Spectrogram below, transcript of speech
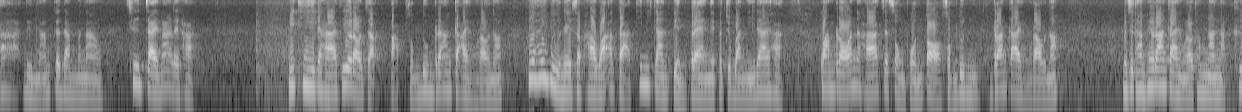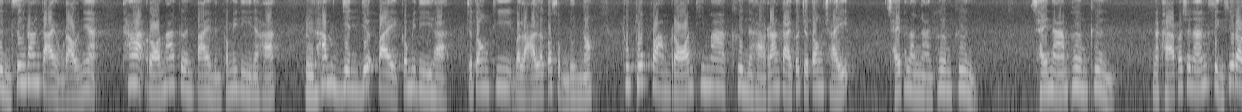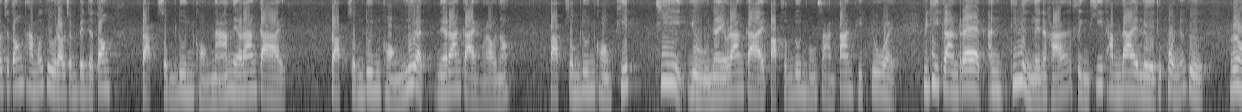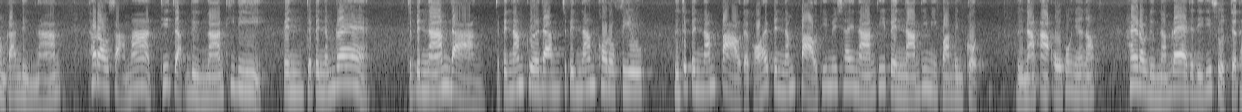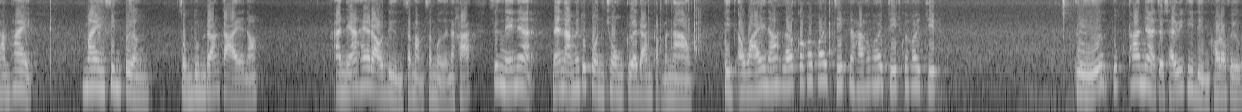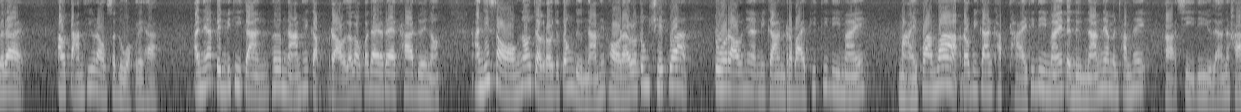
่าดื่มน้ำเกลือดำมะนาว ชื่นใจมากเลยค่ะ วิธีนะคะที่เราจะปรับสมดุลร่างกายของเราเนาะเพื่อให้อยู่ในสภาวะอากาศที่มีการเปลี่ยนแปลงในปัจจุบันนี้ได้ค่ะ ความร้อนนะคะจะส่งผลต่อสมดุลร่างกายของเราเนาะมันจะทำให้ร่างกายของเราทำงานหนักขึ้น ซึ่งร่างกายของเราเนี่ยถ้าร้อนมากเกินไปมันก็ไม่ดีนะคะ หรือถ้ามันเย็นเยอะไปก็ไม่ดีค่ะ จะต้องที่บาลานซ์แล้วก็สมดุลเนาะ ทุกๆความร้อนที่มากขึ้นนะคะร่างกายก็จะต้องใช้ใช้พลังงานเพิ่มขึ้น ใช้น้ำเพิ่มขึ้นนะคะ เพราะฉะนั้นสิ่งที่เราจะต้องทำก็คือเราจำเป็นจะต้องปรับสมดุลของน้ำในร่างกาย ปรับสมดุลของเลือดในร่างกายของเราเนาะปรับสมดุลของพิษที่อยู่ในร่างกาย ปรับสมดุลของสารต้านพิษด้วย วิธีการแรกอันที่หนึ่งเลยนะคะ สิ่งที่ทำได้เลยทุกคนก็คือเรื่องของการดื่มน้ำ ถ้าเราสามารถที่จะดื่มน้ำที่ดี เป็นจะเป็นน้ำแร่ จะเป็นน้ำด่าง จะเป็นน้ำเกลือดำจะเป็นน้ำคอโรฟิลหรือจะเป็นน้ำเปล่า แต่ขอให้เป็นน้ำเปล่าที่ไม่ใช่น้ำที่เป็นน้ำที่มีความเป็นกรดหรือน้ำ RO พวกเนี้ยเนาะให้เราดื่มน้ำแร่จะดีที่สุดจะทำให้ไม่สิ้นเปลืองสมดุลร่างกายเนาะอันเนี้ยให้เราดื่มสม่ำเสมอนะคะ ซึ่งเน้เนี่ยแนะนำให้ทุกคนชงเกลือดำกับมะนาว ติดเอาไว้นะ แล้วก็ค่อยๆจิบนะคะ ค่อยๆจิบค่อยๆจิบหรือทุกท่านเนี่ยจะใช้วิธีดื่มคอโรฟิลก็ได้ เอาตามที่เราสะดวกเลยค่ะ อันนี้เป็นวิธีการเพิ่มน้ำให้กับเรา แล้วเราก็ได้แร่ธาตุด้วยเนาะอันที่สองนอกจากเราจะต้องดื่มน้ำให้พอแล้ว เราต้องเช็คว่าตัวเราเนี่ยมีการระบายพิษที่ดีไหมหมายความว่าเรามีการขับถ่ายที่ดีไหมแต่ดื่มน้ำเนี่ยมันทำให้ฉี่ดีอยู่แล้วนะคะ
